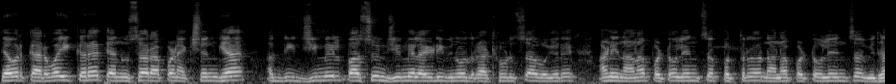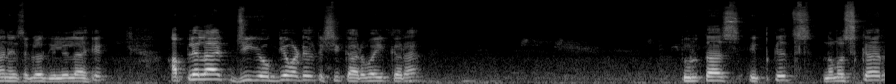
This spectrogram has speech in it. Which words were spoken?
त्यावर कारवाई करा त्यानुसार आपण ॲक्शन घ्या. अगदी जीमेलपासून जीमेल आय डी विनोद राठोडचा वगैरे आणि नाना पटोलेंचं पत्र नाना पटोलेंचं विधान हे सगळं दिलेलं आहे. आपल्याला जी योग्य वाटेल तशी कारवाई करा. तुर्तास इतकेच. नमस्कार.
